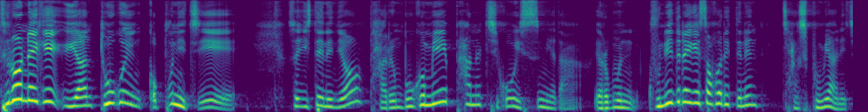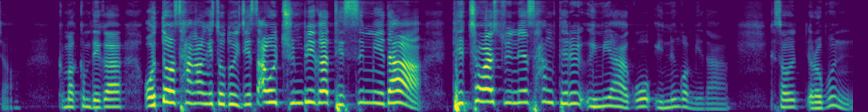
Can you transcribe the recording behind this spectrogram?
드러내기 위한 도구인 것뿐이지 그래서 이때는요 다른 복음이 판을 치고 있습니다. 여러분 군인들에게서 허리띠는 장식품이 아니죠. 그만큼 내가 어떤 상황에서도 이제 싸울 준비가 됐습니다. 대처할 수 있는 상태를 의미하고 있는 겁니다. 그래서 여러분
